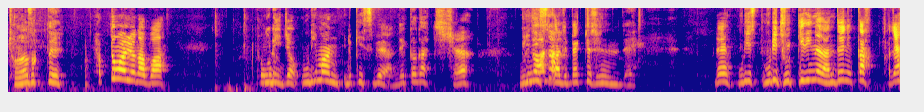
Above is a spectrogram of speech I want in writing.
저 녀석들 협동하려나 봐. 우리 이제 우리만 이렇게 있으면 안 될것 하자. 미니스까지 뺏겨지는데. 그래, 우리 우리 둘끼리는 안 되니까 가자.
